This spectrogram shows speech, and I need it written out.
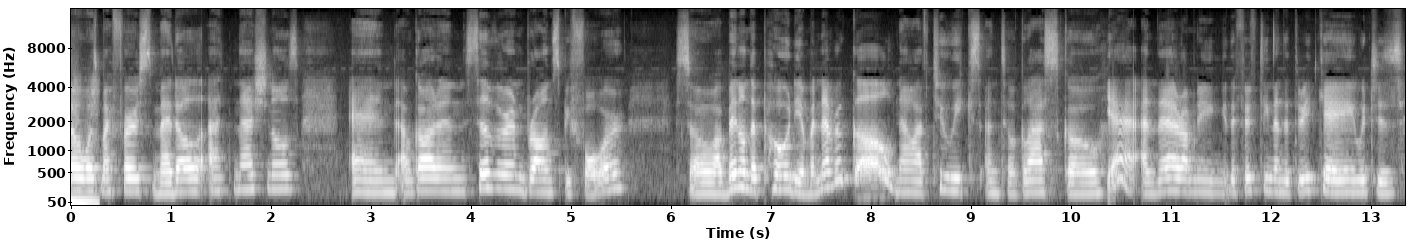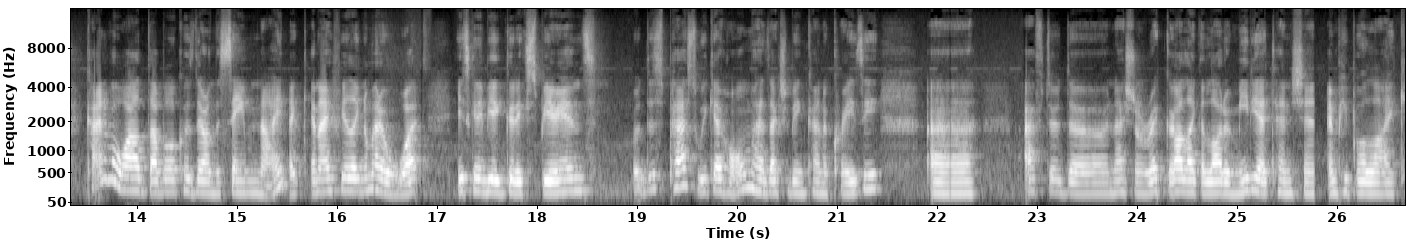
So was my first medal at nationals and I've gotten silver and bronze before. So I've been on the podium but never gold. Now I have two weeks until Glasgow. Yeah, and there I'm doing the 15 and the 3K, which is kind of a wild double because they're on the same night. Like, and I feel like no matter what, it's gonna be a good experience. But this past week at home has actually been kind of crazy. Uh, after the national record, I got like a lot of media attention and people like,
